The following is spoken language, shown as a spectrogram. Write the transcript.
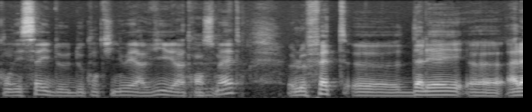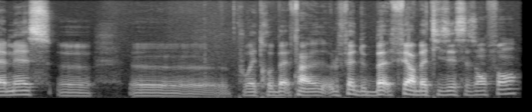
qu'on essaye de, de, continuer à vivre et à transmettre. Le fait d'aller à la messe euh, pour être, enfin, le fait de faire baptiser ses enfants,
